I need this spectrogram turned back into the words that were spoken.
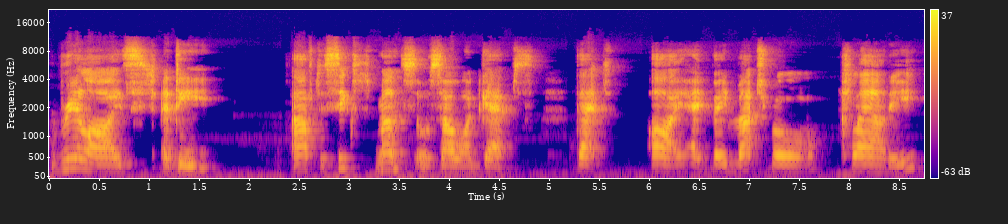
realised at the after six months or so on gaps that I had been much more cloudy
